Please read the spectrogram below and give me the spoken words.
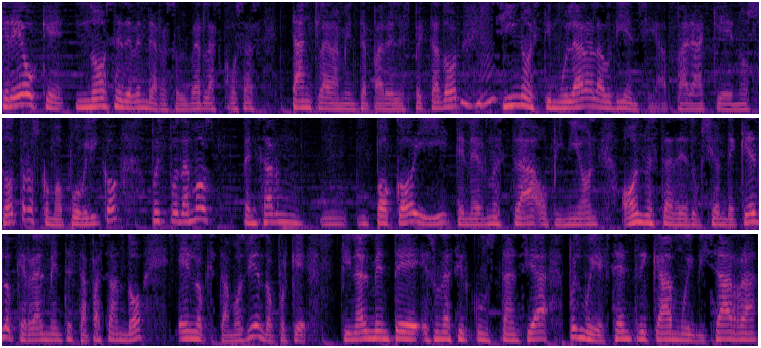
Creo que no se deben de resolver las cosas tan claramente para el espectador, sino estimular a la audiencia para que nosotros como público pues podamos pensar un, un- un poco y tener nuestra opinión o nuestra deducción de qué es lo que realmente está pasando en lo que estamos viendo, porque finalmente es una circunstancia pues muy excéntrica, muy bizarra.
